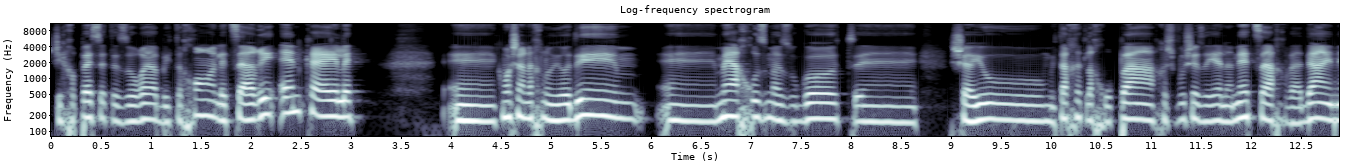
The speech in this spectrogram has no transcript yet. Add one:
שיחפש את אזורי הביטחון, לצערי אין כאלה. Uh, כמו שאנחנו יודעים, uh, מאה אחוז מהזוגות uh, שהיו מתחת לחופה חשבו שזה יהיה לנצח, ועדיין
